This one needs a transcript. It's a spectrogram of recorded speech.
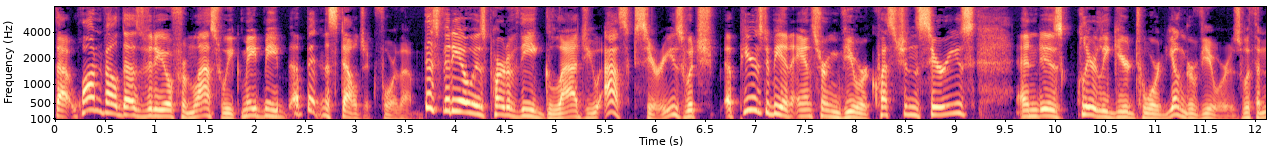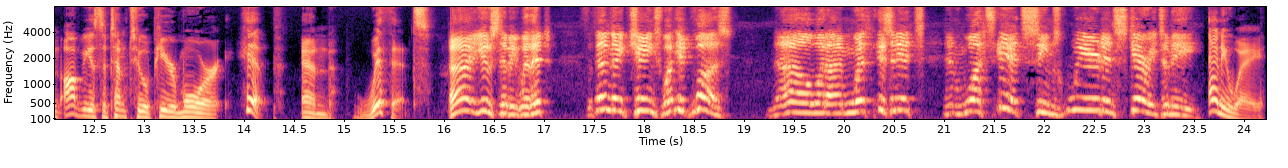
that Juan Valdez video from last week made me a bit nostalgic for them. This video is part of the Glad You Asked series, which appears to be an answering viewer questions series and is clearly geared toward younger viewers with an obvious attempt to appear more hip and with it. Uh, I used to be with it, but then they changed what it was. Now what I'm with isn't it, and what's it seems weird and scary to me. Anyway,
